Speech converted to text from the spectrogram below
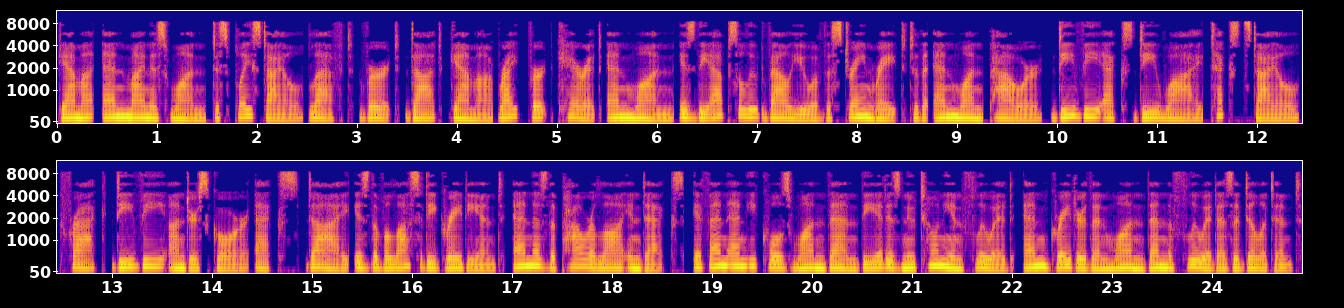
gamma n minus 1 display style left vert dot gamma right vert caret n 1 is the absolute value of the strain rate to the n 1 power dvx dy text style frac dv underscore x die is the velocity gradient. N is the power law index. If n n equals one, then the it is Newtonian fluid. N greater than one, then the fluid is a dilatant.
